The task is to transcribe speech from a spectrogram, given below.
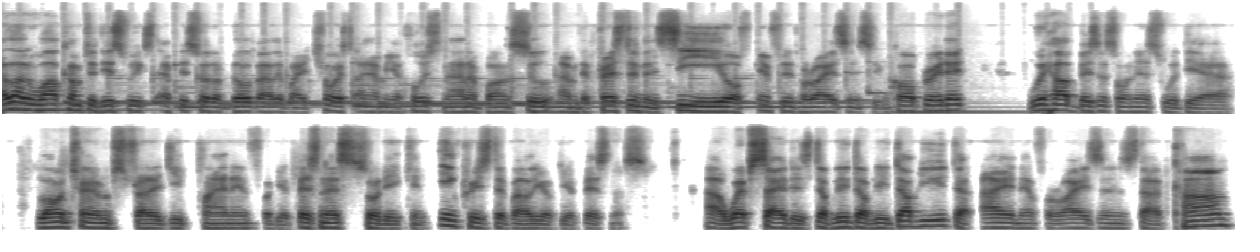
Hello and welcome to this week's episode of Build Value by Choice. I am your host, Nana Bonsu. I'm the president and CEO of Infinite Horizons Incorporated. We help business owners with their long term strategy planning for their business so they can increase the value of their business. Our website is www.infhorizons.com.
